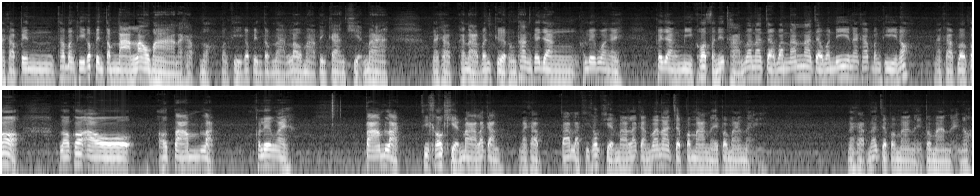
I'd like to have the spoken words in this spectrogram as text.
นะครับเป็นถ้าบางทีก็เป็นตำนานเล่ามานะครับเนาะบางทีก็เป็นตำนานเล่ามาเป็นการเขียนมา นะครับ ขนาดวันเกิดของท่านก็ยังเขาเรียกว่าไง ก็ยังมีข้อสันนิษฐานว่าน่าจะวันนั้นน่าจะวันนี้นะครับ บางทีเนาะนะครับ เราก็เราก็เอาเอาตามหลักเขาเรียกว่าไง ตามหลักที่เขาเขียนมาแล้วกันนะครับ ตามหลักที่เขาเขียนมาแล้วกันว่าน่าจะประมาณไหนประมาณไหนนะครับ น่าจะประมาณไหนประมาณไหนเนาะ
